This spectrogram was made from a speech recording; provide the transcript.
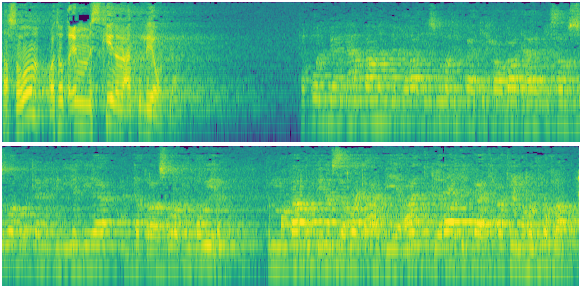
تصوم وتطعم مسكينا عن كل يوم. نعم. تقول بأنها قامت بقراءة سورة الفاتحة وبعدها قصار السور وكان في نيتها أن تقرأ سورة طويلة. ثم قامت في نفس الركعة بإعادة قراءة الفاتحة مرة أخرى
